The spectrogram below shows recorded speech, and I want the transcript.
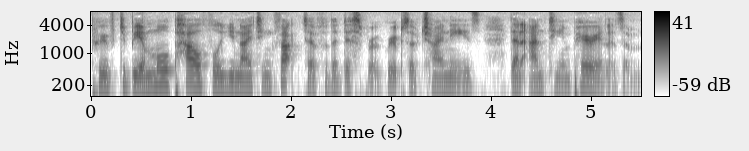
proved to be a more powerful uniting factor for the disparate groups of Chinese than anti imperialism.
